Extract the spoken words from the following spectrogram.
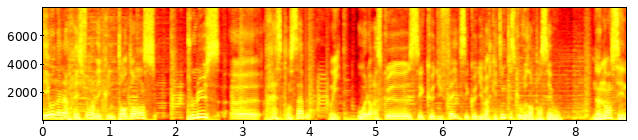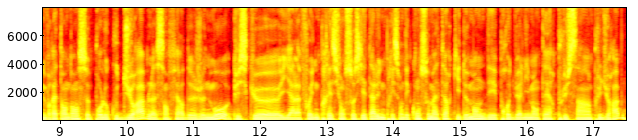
Et on a l'impression avec une tendance plus euh, responsable. Oui. Ou alors est-ce que c'est que du fake, c'est que du marketing? Qu'est-ce que vous en pensez vous? Non, non, c'est une vraie tendance pour le coup durable, sans faire de jeu de mots, puisque euh, il y a à la fois une pression sociétale, une pression des consommateurs qui demandent des produits alimentaires plus sains, plus durables,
